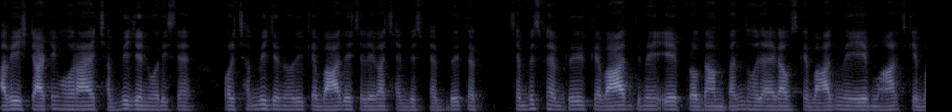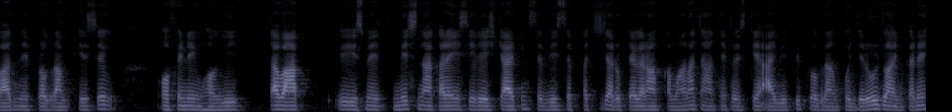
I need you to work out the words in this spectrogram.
अभी स्टार्टिंग हो रहा है, छब्बीस जनवरी से और छब्बीस जनवरी के बाद ये चलेगा छब्बीस फरवरी तक। छब्बीस फरवरी के बाद में ये प्रोग्राम बंद हो जाएगा, उसके बाद में ये मार्च के बाद में प्रोग्राम फिर से ओपनिंग होगी। तब आप इसमें मिस ना करें, इसीलिए स्टार्टिंग से बीस से पच्चीस हज़ार रुपये अगर आप कमाना चाहते हैं तो इसके आईवीपी प्रोग्राम को ज़रूर ज्वाइन करें,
